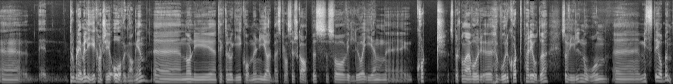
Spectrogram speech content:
Eh, Problemet ligger kanskje i overgangen. Eh, når ny teknologi kommer, nye arbeidsplasser skapes, så vil det jo i en eh, kort spørsmålet er hvor, eh, hvor kort periode så vil noen miste jobben.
